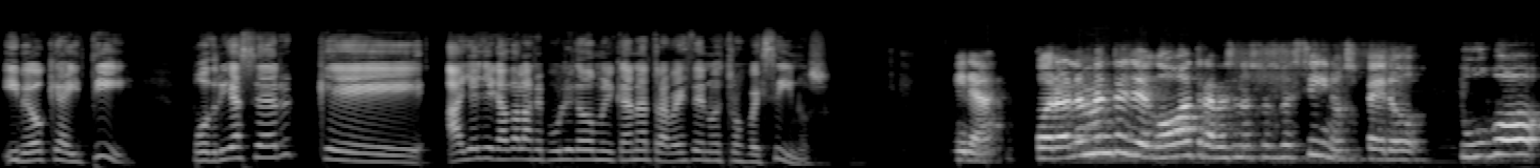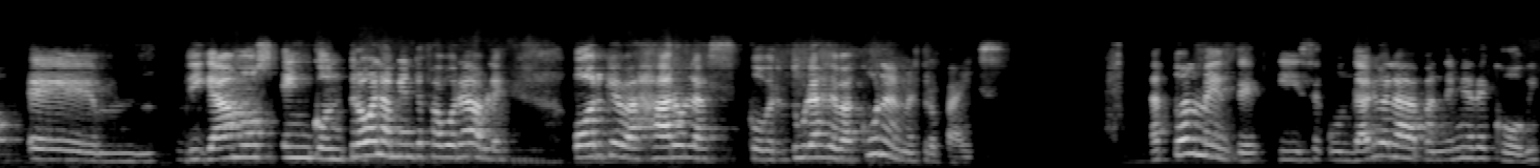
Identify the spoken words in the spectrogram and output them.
y veo que Haití. ¿Podría ser que haya llegado a la República Dominicana a través de nuestros vecinos? Mira, probablemente llegó a través de nuestros vecinos, pero tuvo, em, digamos, encontró el ambiente favorable porque bajaron las coberturas de vacuna en nuestro país. Actualmente, y secundario a la pandemia de COVID,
